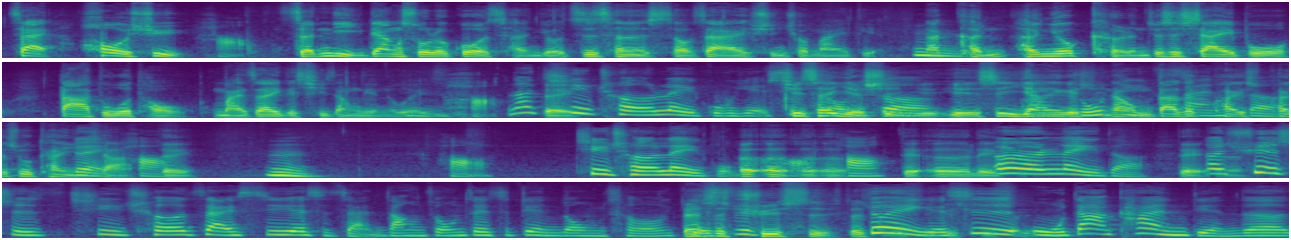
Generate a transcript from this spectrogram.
在后续好整理量缩的过程有支撑的时候，再来寻求买点，嗯、那很很有可能就是下一波。大多头买在一个起涨点的位置。好，那汽车类股也是，汽车也是也也是一样一个形态。我们大家快快速看一下。对，嗯，好，汽车类股，二二二二，好，对，二二类，二二类的。对，那确实，汽车在 CES 展当中，这次电动车也是趋势，对，也是五大看点的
